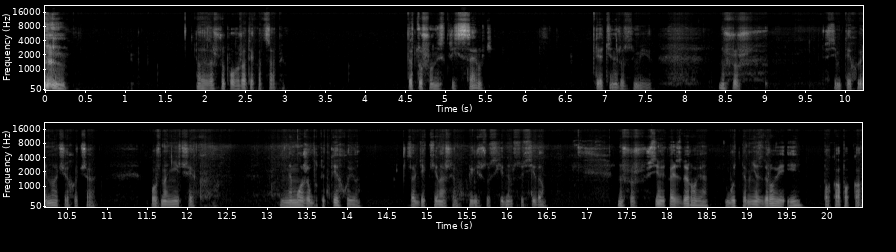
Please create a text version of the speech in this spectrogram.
Але за що поважати кацапів? Це то, що вони скрізь серуть. Я ті не розумію. Ну що ж, всім тихої ночі, хоча кожна ніч як не може бути тихою завдяки нашим північно-східним сусідам. Ну що ж, всім якась здоров'я, будьте мені здорові і пока-пока.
